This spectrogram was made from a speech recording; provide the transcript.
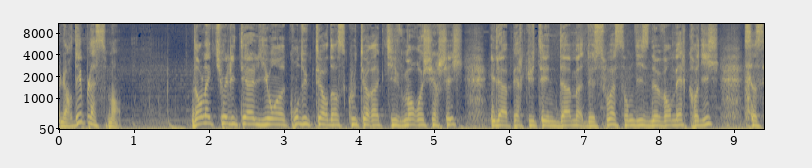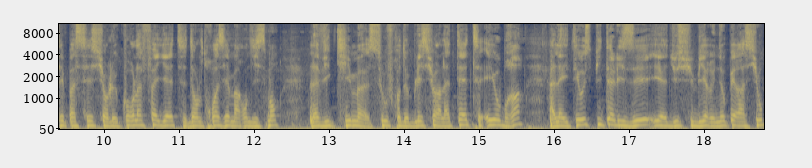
leur déplacement. Dans l'actualité à Lyon, un conducteur d'un scooter activement recherché. Il a percuté une dame de 79 ans mercredi. Ça s'est passé sur le cours Lafayette dans le 3e arrondissement. La victime souffre de blessures à la tête et au bras. Elle a été hospitalisée et a dû subir une opération.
